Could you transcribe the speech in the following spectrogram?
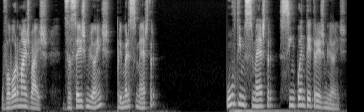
o valor mais baixo, 16 milhões, primeiro semestre. Último semestre, 53 milhões.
